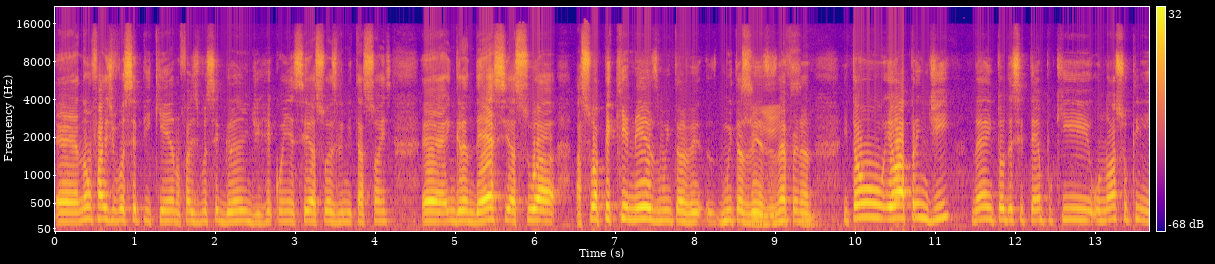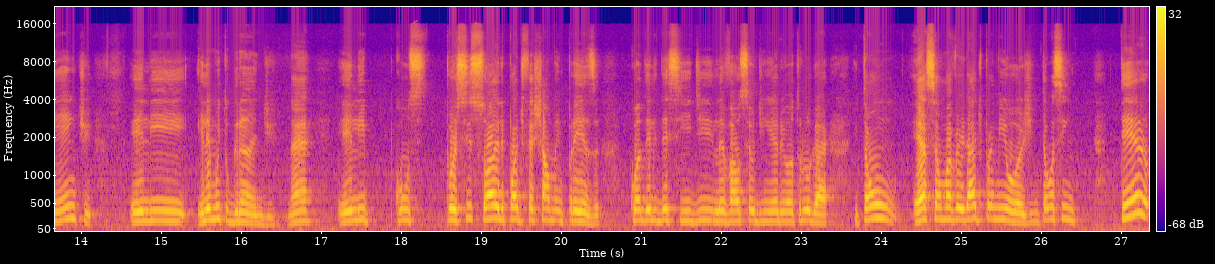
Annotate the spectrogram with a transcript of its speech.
é, não faz de você pequeno, faz de você grande, reconhecer as suas limitações, é, engrandece a sua, a sua pequenez muita, muitas sim, vezes, né, Fernando? Sim. Então, eu aprendi né, em todo esse tempo que o nosso cliente, ele, ele é muito grande, né? Ele, por si só, ele pode fechar uma empresa quando ele decide levar o seu dinheiro em outro lugar. Então, essa é uma verdade para mim hoje. Então, assim, ter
